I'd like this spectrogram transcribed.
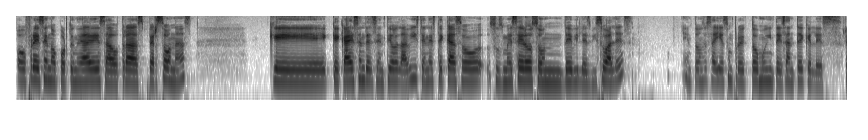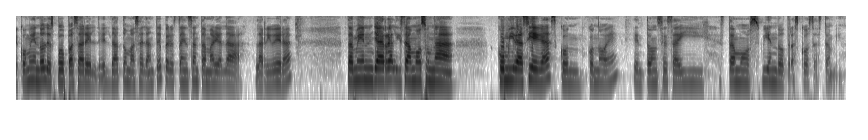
ofrecen oportunidades a otras personas que, que carecen del sentido de la vista. En este caso, sus meseros son débiles visuales. Entonces ahí es un proyecto muy interesante que les recomiendo, les puedo pasar el, dato más adelante, pero está en Santa María la, la, Ribera. También ya realizamos una comida ciegas con, con Noé, entonces ahí estamos viendo otras cosas también.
